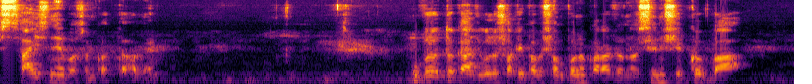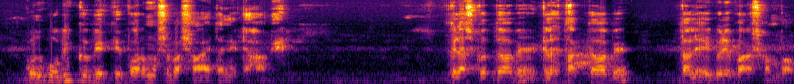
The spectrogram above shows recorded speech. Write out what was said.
সাইজ নির্বাচন করতে হবে। উপরোক্ত কাজগুলো সঠিকভাবে সম্পন্ন করার জন্য শ্রেণি শিক্ষক বা কোন অভিজ্ঞ ব্যক্তির পরামর্শ বা সহায়তা নিতে হবে। ক্লাস করতে হবে, ক্লাসে থাকতে হবে, তাহলে এগুলি করা সম্ভব।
